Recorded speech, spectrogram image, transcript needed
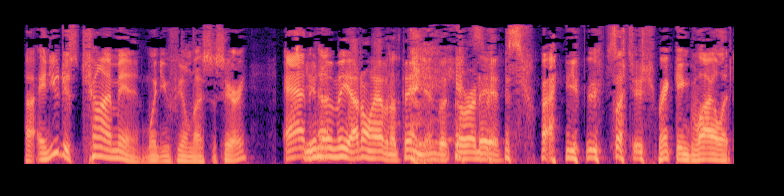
Uh, and you just chime in when you feel necessary. Add, you know uh, me, I don't have an opinion, but go right ahead. That's right. You're such a shrinking violet.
